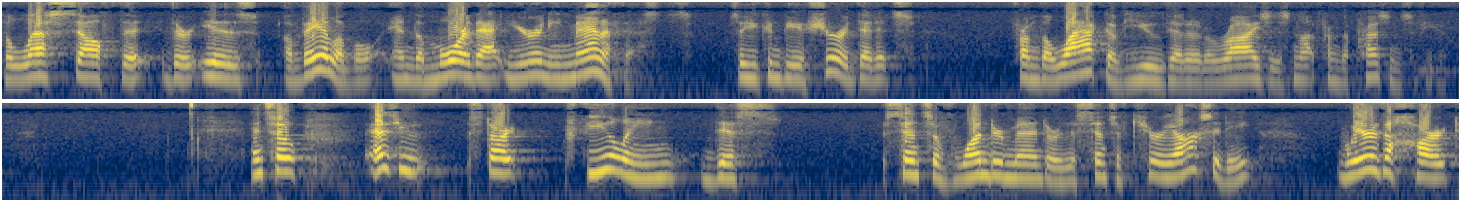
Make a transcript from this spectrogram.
the less self that there is available, and the more that yearning manifests. So you can be assured that it's from the lack of you that it arises, not from the presence of you. And so, as you start feeling this sense of wonderment or this sense of curiosity, where the heart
